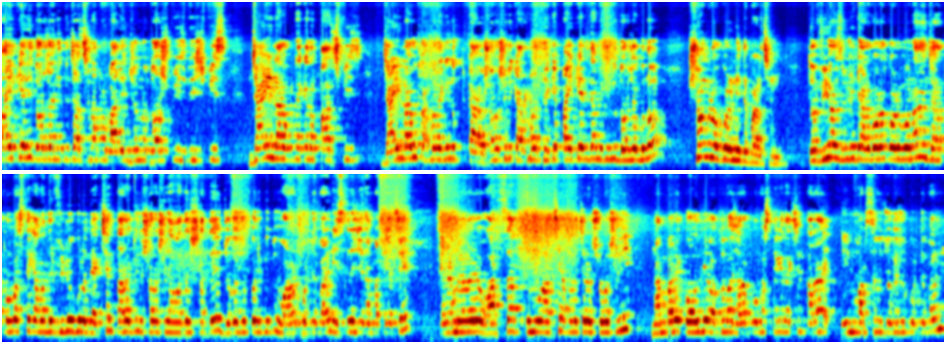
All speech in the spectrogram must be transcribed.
পাইকারি দরজা নিতে চাচ্ছেন আপনার বাড়ির জন্য, দশ পিস বিশ পিস যাই লাগুক না কেন পাঁচ পিস যাই লাগুক, আপনারা কিন্তু সরাসরি কারখানা থেকে পাইকারি দামে কিন্তু দরজাগুলো সংগ্রহ করে নিতে পারছেন। তো ভিউয়ার্স ভিডিওটি আর বড় করব না, যারা প্রবাস থেকে আমাদের ভিডিওগুলো দেখছেন, তারাও কিন্তু সরাসরি আমাদের সাথে যোগাযোগ করে কিন্তু অর্ডার করতে পারেন। স্ক্রিনে যে নাম্বারটি আছে, এই নাম্বারে হোয়াটসঅ্যাপ ইমো আছে, আপনারা সরাসরি নাম্বারে কল দিয়ে অথবা যারা প্রবাস থেকে দেখছেন, তারা ইমো হোয়াটসঅ্যাপে যোগাযোগ করতে পারেন।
